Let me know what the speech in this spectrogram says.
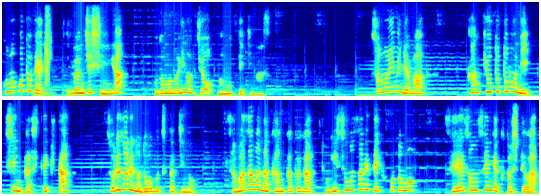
このことで自分自身や子どもの命を守っていきます。その意味では環境とともに進化してきたそれぞれの動物たちのさまざまな感覚が研ぎ澄まされていくことも生存戦略としては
